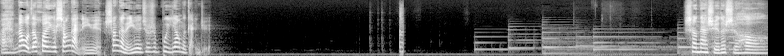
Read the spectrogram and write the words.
哎呀，那我再换一个伤感的音乐，伤感的音乐就是不一样的感觉。上大学的时候，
